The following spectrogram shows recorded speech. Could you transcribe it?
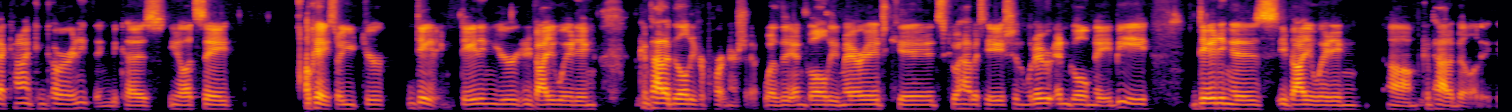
that kind of can cover anything because you know, let's say, okay, so you, you're dating, dating, you're evaluating compatibility for partnership, whether the end goal be marriage, kids, cohabitation, whatever end goal may be. Dating is evaluating um, compatibility.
